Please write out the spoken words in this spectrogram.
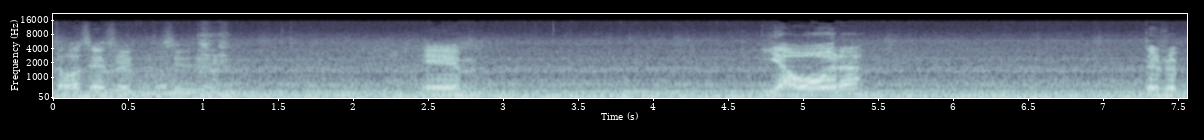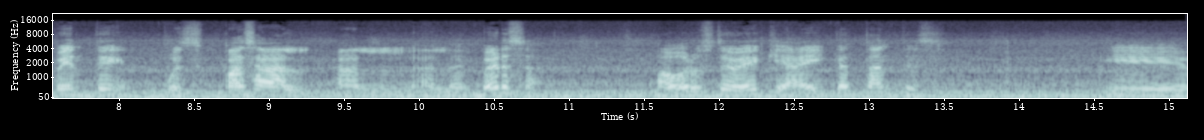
todos esos. Correcto, sí, sí. Eh, y ahora, de repente, pues pasa al- al- a la inversa. Ahora usted ve que hay cantantes eh,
